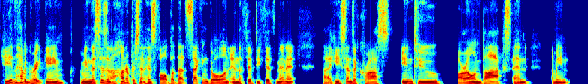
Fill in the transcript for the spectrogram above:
he didn't have a great game. I mean, this isn't 100% his fault, but that second goal in, in the 55th minute, uh, he sends a cross into our own box. And I mean,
